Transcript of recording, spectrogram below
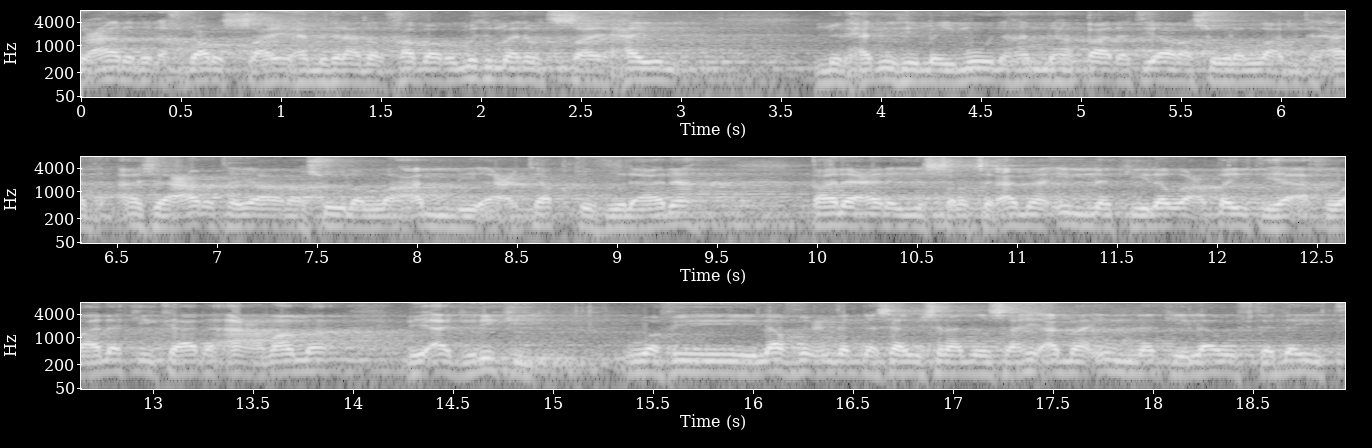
يعارض الأخبار الصحيحة مثل هذا الخبر ومثل ما ثبت الصحيحين من حديث ميمونة أنها قالت يا رسول الله مثل هذا أشعرت يا رسول الله أني أعتقت فلانة؟ قال عليه الصلاة والسلام أما إنك لو أعطيتها أخوالك كان أعظم لأجرك. وفي لفظ عند النسائي بسناد صحيح أما إنك لو افتديت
